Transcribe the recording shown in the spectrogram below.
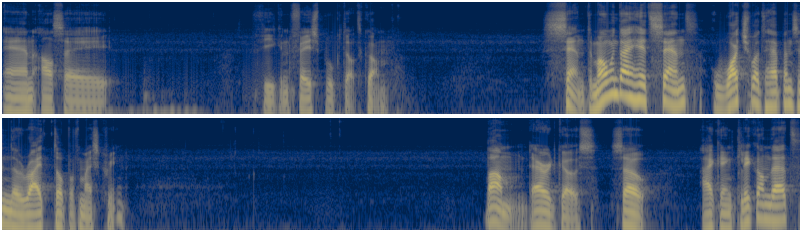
And I'll say veganfacebook.com. Send. The moment I hit send, watch what happens in the right top of my screen. Bam, there it goes. So I can click on that.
